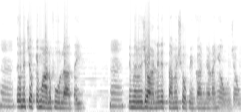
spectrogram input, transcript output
ਹੂੰ। ਤੇ ਉਹਨੇ ਚੁੱਕ ਕੇ ਮਾਂ ਨੂੰ ਫੋਨ ਲਾਤਾ ਈ। ਹੂੰ। ਵੀ ਮੈਨੂੰ ਜਾਣ ਨਹੀਂ ਦਿੱਤਾ ਮੈਂ ਸ਼ੋਪਿੰਗ ਕਰਨ ਜਾਣਾ ਸੀ ਆਉਂ ਜਾਉਂ।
